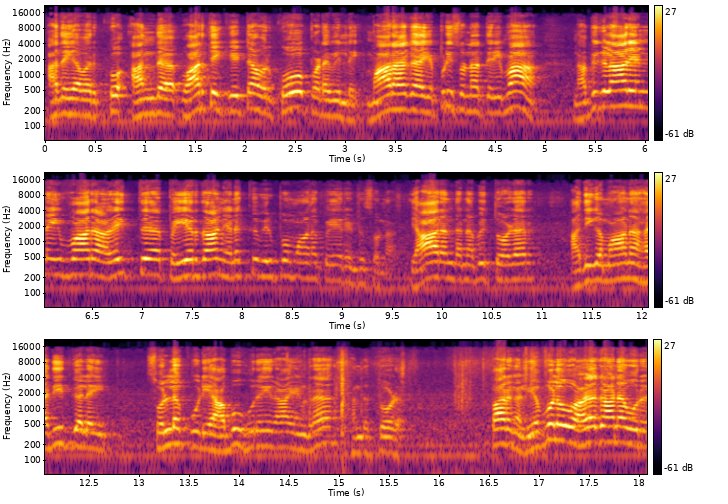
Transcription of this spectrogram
அதை அவர் கோ அந்த வார்த்தை கேட்டு அவர் கோவப்படவில்லை. மாறாக எப்படி சொன்னார் தெரியுமா? நபிகளார் என்னை இவ்வாறு அழைத்த பெயர்தான் எனக்கு விருப்பமான பெயர் என்று சொன்னார். யார் அந்த நபித்தோழர்? அதிகமான ஹதீத்களை சொல்லக்கூடிய அபு ஹுரைரா என்ற அந்த தோழர். பாருங்கள் எவ்வளவு அழகான ஒரு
